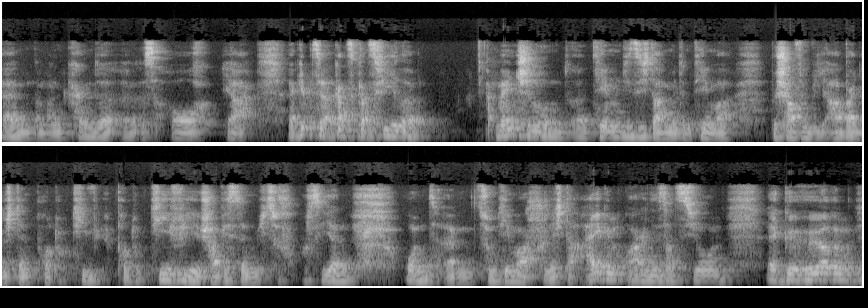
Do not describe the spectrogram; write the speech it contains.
Ähm, man könnte äh, es auch, ja, da gibt es ja ganz, ganz viele Menschen und äh, Themen, die sich da mit dem Thema beschaffen. Wie arbeite ich denn produktiv, produktiv wie schaffe ich es denn, mich zu fokussieren? Und ähm, zum Thema schlechte Eigenorganisation äh, gehören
